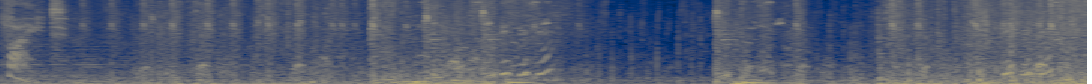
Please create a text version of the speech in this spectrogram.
fight!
